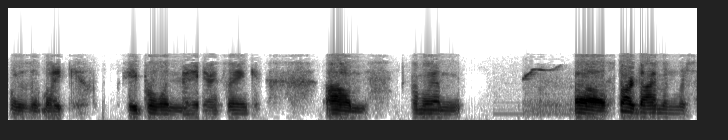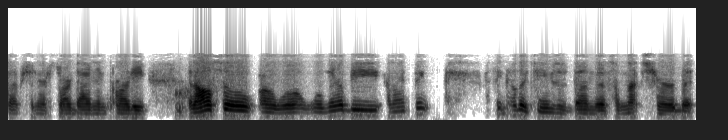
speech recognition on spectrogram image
what is it like April and May, I think, um, and then uh, Star Diamond reception or Star Diamond party, and also uh, will will there be? And I think think other teams have done this. I'm not sure, but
